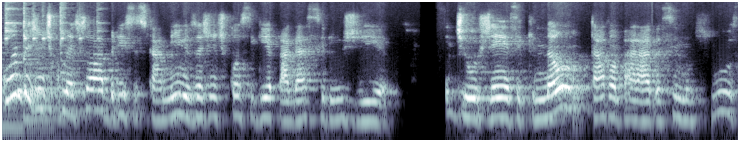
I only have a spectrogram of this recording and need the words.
quando a gente começou a abrir esses caminhos, a gente conseguia pagar cirurgia de urgência que não estavam paradas assim no SUS,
